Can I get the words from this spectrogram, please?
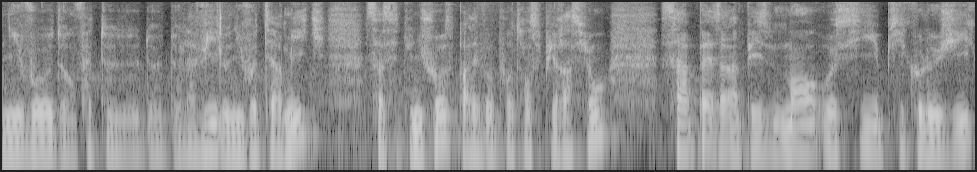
niveau de, la ville au niveau thermique. Ça, c'est une chose par l'évapotranspiration. Ça apaise un apaisement aussi psychologique.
